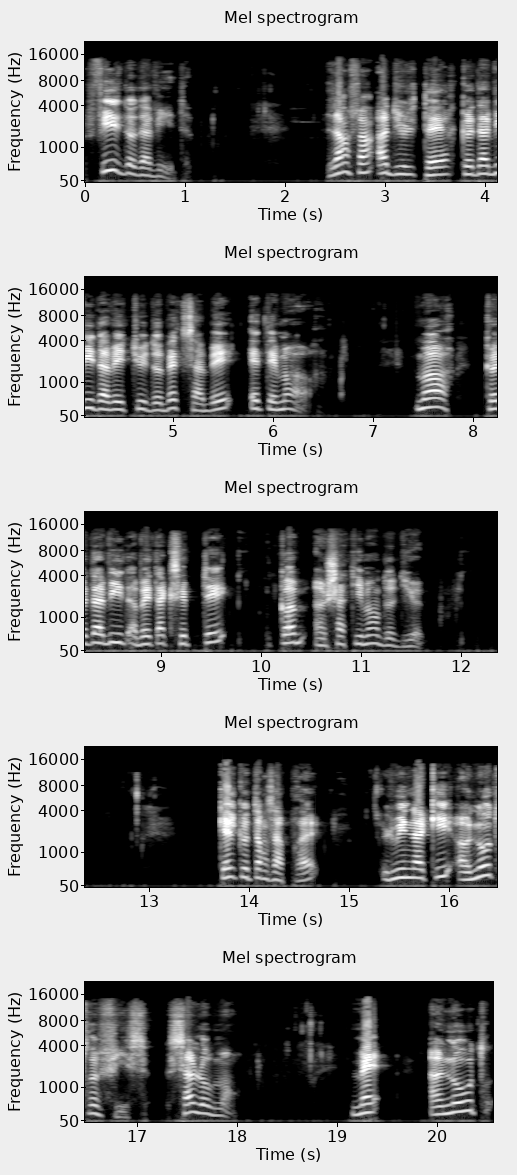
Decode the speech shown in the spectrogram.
fils de David. L'enfant adultère que David avait eu de Bethsabée était mort. Mort que David avait accepté comme un châtiment de Dieu. Quelque temps après, lui naquit un autre fils, Salomon. Mais un autre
